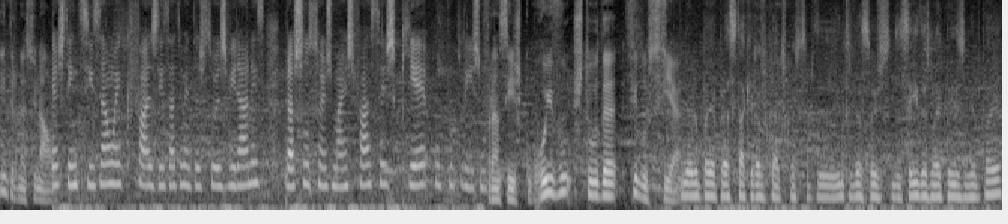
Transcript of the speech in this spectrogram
internacional. Esta indecisão é que faz exatamente as pessoas virarem-se para as soluções mais fáceis, que é o populismo. Francisco Ruivo estuda filosofia. A União Europeia parece estar aqui aos bocados com este tipo de intervenções de saídas não é, de países da União Europeia.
